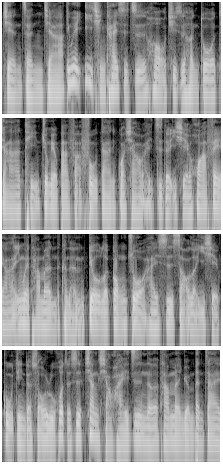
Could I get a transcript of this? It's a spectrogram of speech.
渐增加。因为疫情开始之后，其实很多家庭就没没有办法负担管小孩子的一些花费啊，因为他们可能丢了工作，还是少了一些固定的收入，或者是像小孩子呢，他们原本在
